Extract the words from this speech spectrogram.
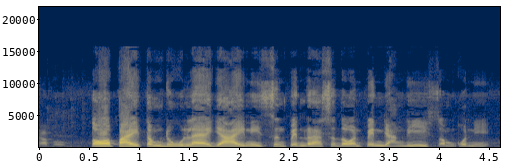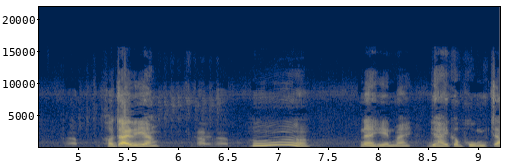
ครับผมต่อไปต้องดูแลยายนี่ ซึ่งเป็นราษฎรเป็นอย่างดีสองคนนี้ครับ เข้าใจหรือยังใช่ครับอืมน่าเห็นไหมยายก็ภูมิใจ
